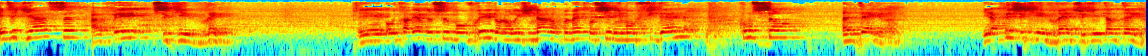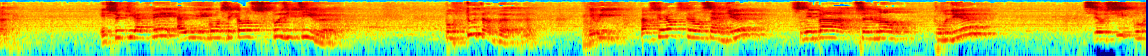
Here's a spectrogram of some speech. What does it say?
Ézéchias a fait ce qui est vrai. Et au travers de ce mot vrai, dans l'original, on peut mettre aussi les mots fidèle, constant, intègre. Il a fait ce qui est vrai, ce qui est intègre. Et ce qu'il a fait a eu des conséquences positives pour tout un peuple. Et oui, parce que lorsque l'on sert Dieu, ce n'est pas seulement pour Dieu, c'est aussi pour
